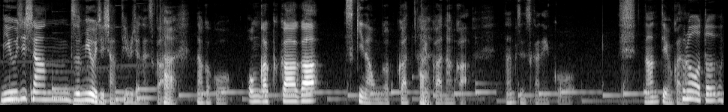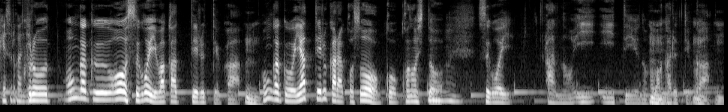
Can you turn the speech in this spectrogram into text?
ミュージシャンズミュージシャンっているじゃないですか、はなんかこう音楽家が好きな音楽家っていうか、なんかなんていうんですかねこうなんていうのかなフローと受けする感じ？黒音楽をすごい分かってるっていうかい。うん。音楽をやってるからこそこうこの人うんうんすごいあのいいいいっていうのが分かるっていうか、うんうん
